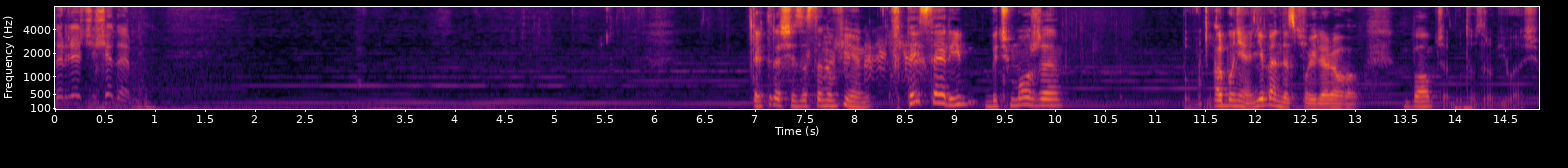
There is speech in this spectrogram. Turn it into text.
47. Tak teraz się zastanowiłem. W tej serii być może. Albo nie, nie będę spoilerował, bo. Czemu to zrobiłaś?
